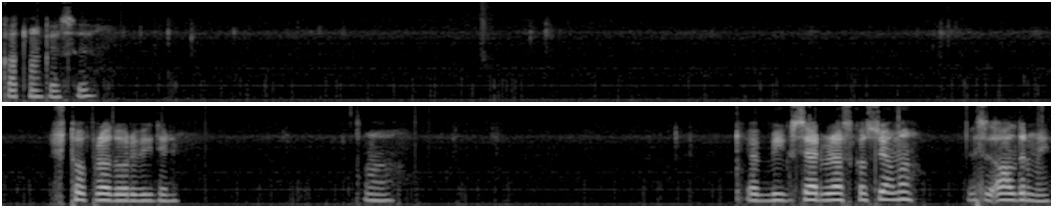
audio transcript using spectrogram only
Katman kayası. Şu toprağa doğru bir gidelim. Aa. Ya bilgisayar biraz kasıyor ama siz aldırmayın.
